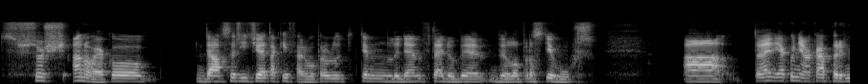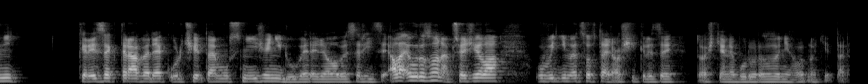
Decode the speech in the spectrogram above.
což ano, jako dá se říct, že je taky fér. Opravdu těm lidem v té době bylo prostě hůř. A to je jako nějaká první krize, která vede k určitému snížení důvěry, dalo by se říci. Ale eurozóna přežila, uvidíme, co v té další krizi, to ještě nebudu rozhodně hodnotit tady.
